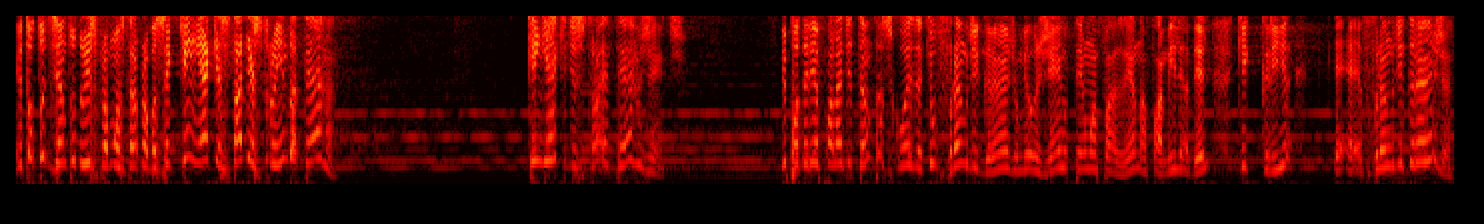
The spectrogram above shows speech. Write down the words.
Então estou dizendo tudo isso para mostrar para você quem é que está destruindo a terra. Quem é que destrói a terra, gente? E poderia falar de tantas coisas. Aqui o frango de granja, o meu genro tem uma fazenda, a família dele, que cria é, é, frango de granja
